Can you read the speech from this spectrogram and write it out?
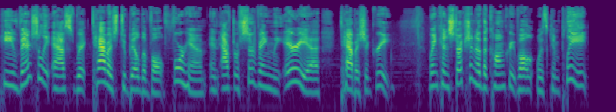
He eventually asked Rick Tabish to build a vault for him, and after surveying the area, Tabish agreed. When construction of the concrete vault was complete,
